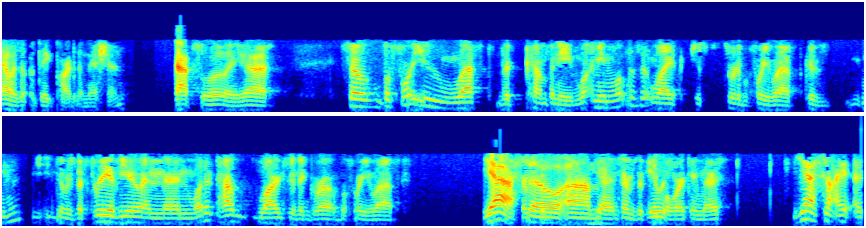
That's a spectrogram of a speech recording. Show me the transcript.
that was a big part of the mission. Absolutely, yeah. So before you left the company, what, I mean, what was it like just sort of before you left? Because mm-hmm. there was the three of you, and then what? Did, how large did it grow before you left? Yeah, so um, yeah, in terms of people working there. Yeah, so I, uh,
